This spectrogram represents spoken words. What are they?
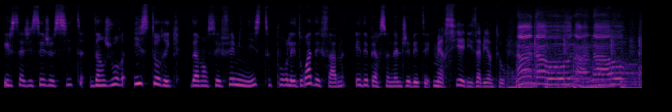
il s'agissait, je cite, d'un jour historique d'avancée féministe pour les droits des femmes et des personnes LGBT. Merci Elisa, bientôt. En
